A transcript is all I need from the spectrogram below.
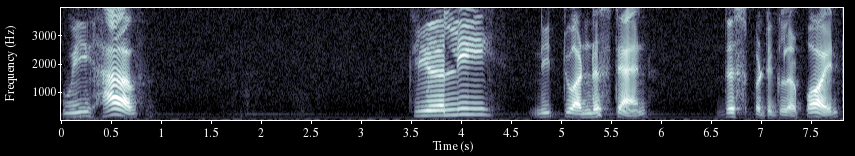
we have clearly need to understand this particular point.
